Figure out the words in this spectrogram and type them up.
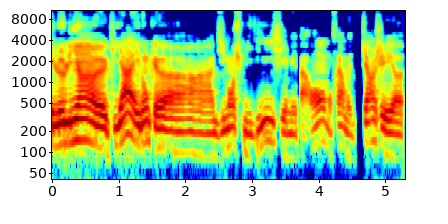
le lien qu'il y a. Et donc, un dimanche midi, chez mes parents, mon frère me dit Tiens, je,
